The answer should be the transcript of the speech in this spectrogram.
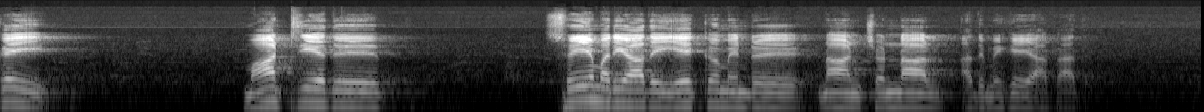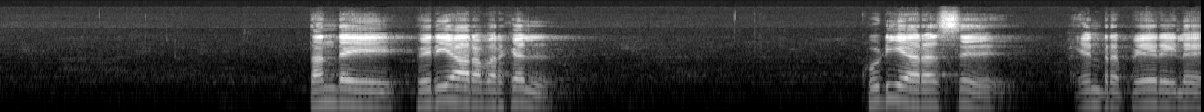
போக்கை மாற்றியது சுயமரியாதை இயக்கம் என்று நான் சொன்னால் அது மிகையாகாது. தந்தை பெரியார் அவர்கள் குடியரசு என்ற பெயரிலே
